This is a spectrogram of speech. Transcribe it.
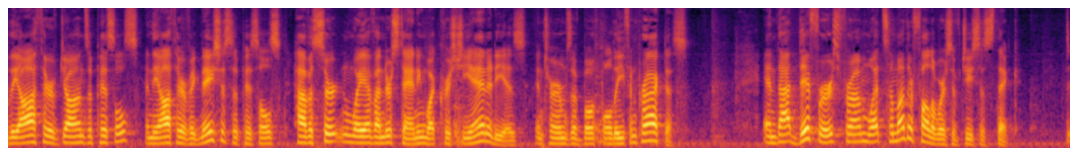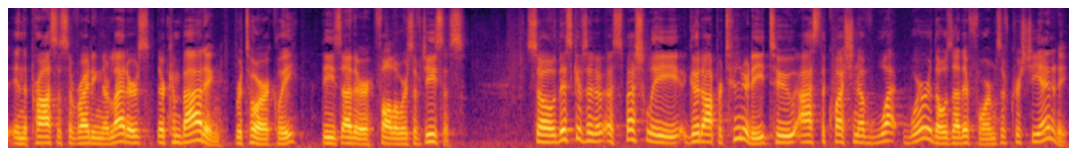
The author of John's epistles and the author of Ignatius' epistles have a certain way of understanding what Christianity is in terms of both belief and practice. And that differs from what some other followers of Jesus think. In the process of writing their letters, they're combating rhetorically these other followers of Jesus. So, this gives an especially good opportunity to ask the question of what were those other forms of Christianity?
